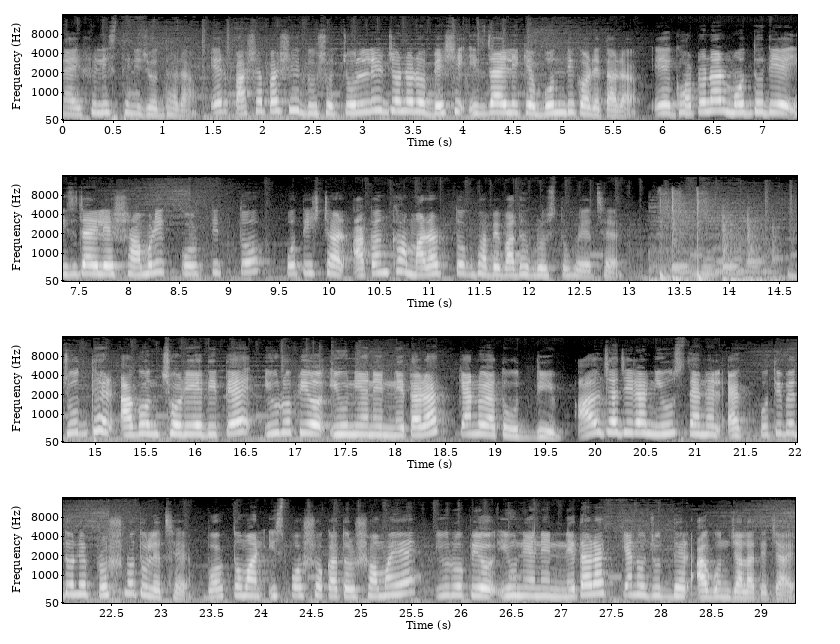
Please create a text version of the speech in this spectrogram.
নেয় ফিলিস্তিনি যোদ্ধারা। এর পাশাপাশি দুশো চল্লিশ জনেরও বেশি ইসরায়েলিকে বন্দি করে তারা। এ ঘটনার মধ্য দিয়ে ইসরায়েলের সামরিক কর্তৃত্ব প্রতিষ্ঠার আকাঙ্ক্ষা মারাত্মকভাবে বাধাগ্রস্ত হয়েছে। যুদ্ধের আগুন ছড়িয়ে দিতে ইউরোপীয় ইউনিয়নের নেতারা কেন এত উদ্গ্রীব? আল জাজিরা নিউজ চ্যানেল এক প্রতিবেদনে প্রশ্ন তুলেছে, বর্তমান স্পর্শকাতর সময়ে ইউরোপীয় ইউনিয়নের নেতারা কেন যুদ্ধের আগুন জ্বালাতে চায়?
